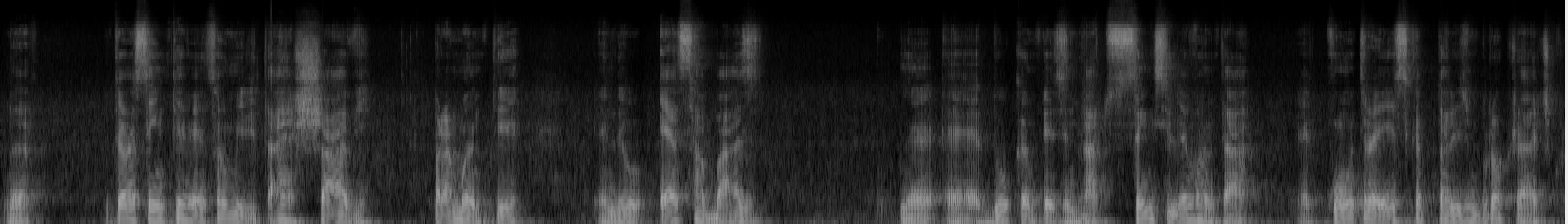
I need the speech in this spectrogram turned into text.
Né? Então, essa intervenção militar é chave para manter entendeu? essa base né, é, do campesinato sem se levantar é, contra esse capitalismo burocrático.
